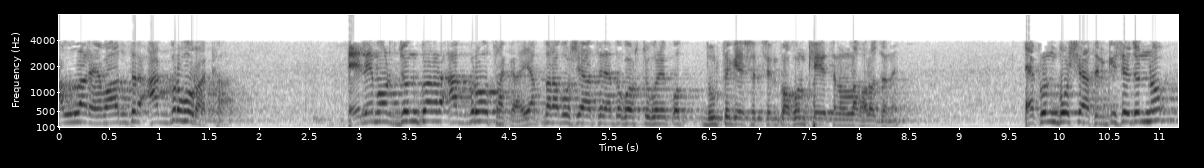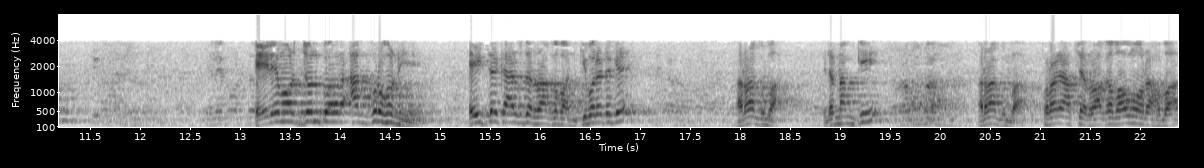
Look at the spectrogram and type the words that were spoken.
আল্লাহর এবাদতের আগ্রহ রাখা। এলেম অর্জন করার আগ্রহ থাকা। এই আপনারা বসে আছেন, এত কষ্ট করে দূর থেকে এসেছেন, কখন খেয়েছেন, আল্লাহ ভালো জানে। এখন বসে আছেন কিসের জন্য? এলেম অর্জন করার আগ্রহ নিয়ে। এইটাকে আর রগবান। কি বলে এটাকে? রগবা। এটার নাম কি? রগবা। কোরআনে আছে রগবা ও রাহবা।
